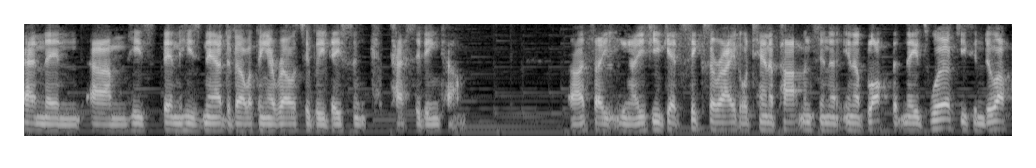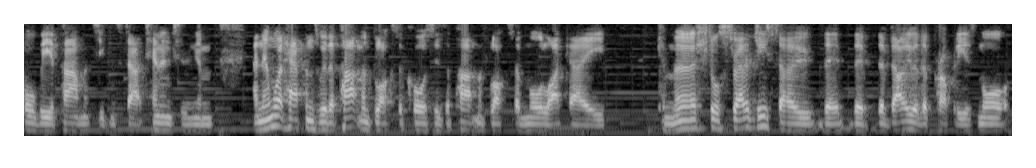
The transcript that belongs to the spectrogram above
and then um, he's then he's now developing a relatively decent passive income. I'd say you know if you get six or eight or ten apartments in a in a block that needs work, you can do up all the apartments. You can start tenanting them, and then what happens with apartment blocks, of course, is apartment blocks are more like a commercial strategy. So the, the, the value of the property is more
